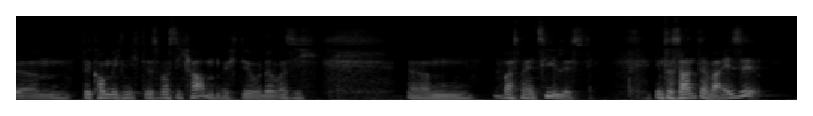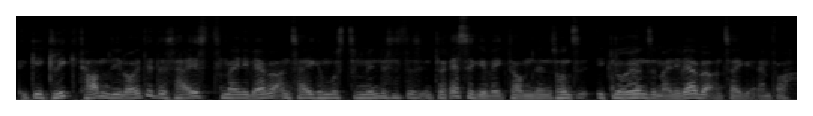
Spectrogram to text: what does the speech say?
ähm, bekomme ich nicht das, was ich haben möchte oder was, ich, ähm, was mein Ziel ist. Interessanterweise geklickt haben die Leute, das heißt, meine Werbeanzeige muss zumindest das Interesse geweckt haben, denn sonst ignorieren sie meine Werbeanzeige einfach.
